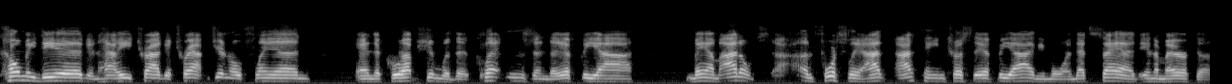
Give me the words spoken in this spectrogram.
Comey did and how he tried to trap General Flynn and the corruption with the Clintons and the FBI, ma'am, I don't. Unfortunately, I I can't trust the FBI anymore, and that's sad in America.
